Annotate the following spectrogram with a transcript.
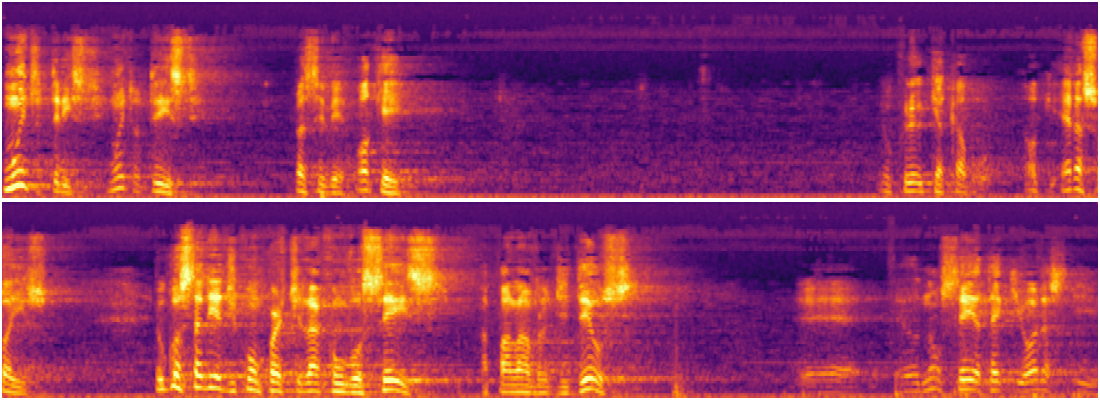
muito triste, muito triste para se ver. Ok. Eu creio que acabou. Okay. Era só isso. Eu gostaria de compartilhar com vocês a palavra de Deus. Eu não sei até que horas que.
